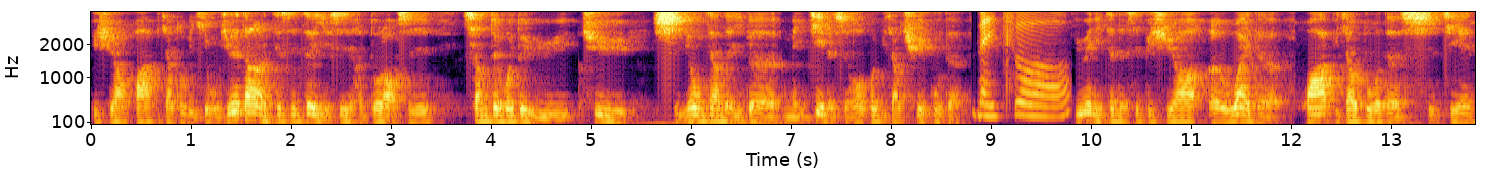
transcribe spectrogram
必须要花比较多力气。我觉得当然，就是这也是很多老师相对会对于去使用这样的一个媒介的时候会比较却步的。没错，因为你真的是必须要额外的花比较多的时间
